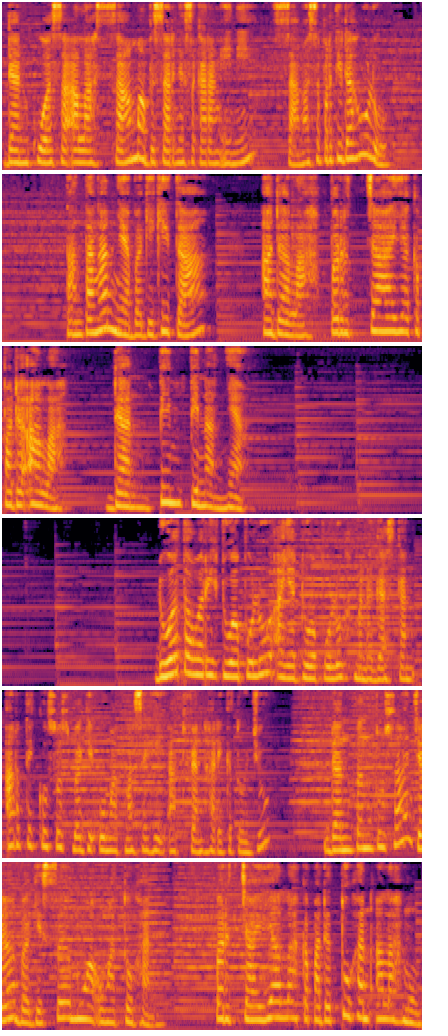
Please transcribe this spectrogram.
Dan kuasa Allah sama besarnya sekarang ini, sama seperti dahulu. Tantangannya bagi kita adalah percaya kepada Allah dan pimpinannya. 2 Tawarikh 20 ayat 20 menegaskan arti khusus bagi umat Masehi Advent hari ketujuh dan tentu saja bagi semua umat Tuhan. Percayalah kepada Tuhan Allahmu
